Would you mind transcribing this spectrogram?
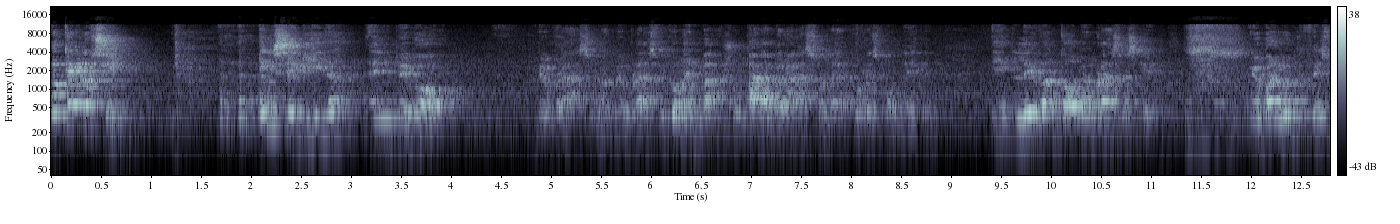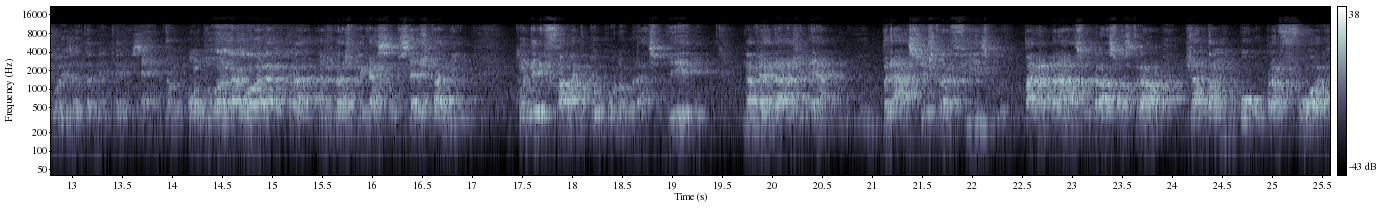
Eu quero sim. em seguida, ele pegou meu braço, não, meu braço ficou lá embaixo, o para-braço, né, correspondente, e levantou meu braço esquerdo. E o barulho que fez foi exatamente esse. É, então, pontuando agora para ajudar a explicação, o Sérgio está ali. Quando ele fala que tocou no braço dele, na verdade é o braço extrafísico, para-braço, braço astral, já está um pouco para fora.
